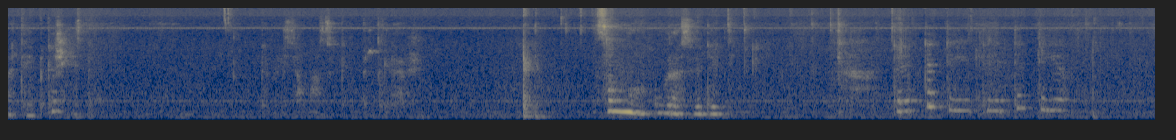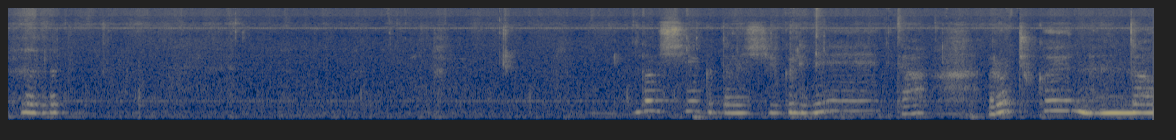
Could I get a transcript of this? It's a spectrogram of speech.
А ти будеш їсти? Ти сама собі не представляєш. Сама кура сидить. Дощик, дощик лється, ручки не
